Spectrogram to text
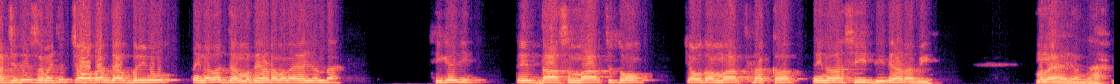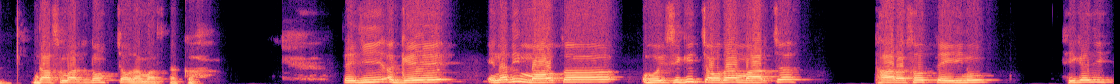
ਅੱਜ ਦੇ ਸਮੇਂ 'ਚ 14 ਜਨਵਰੀ ਨੂੰ ਇਹਨਾਂ ਦਾ ਜਨਮ ਦਿਹਾੜਾ ਮਨਾਇਆ ਜਾਂਦਾ। ਠੀਕ ਹੈ ਜੀ? ਤੇ 10 ਮਾਰਚ ਤੋਂ 14 ਮਾਰਚ ਤੱਕ ਇਹਨਾਂ ਦਾ ਸ਼ਹੀਦੀ ਦਿਹਾੜਾ ਵੀ ਮਨਾਇਆ ਜਾਂਦਾ ਹੈ। 10 ਮਾਰਚ ਤੋਂ 14 ਮਾਰਚ ਤੱਕ। ਤੇ ਜੀ ਅੱਗੇ ਇਹਨਾਂ ਦੀ ਮੌਤ ਹੋਈ ਸੀਗੀ 14 ਮਾਰਚ 1823 ਨੂੰ। ਠੀਕ ਹੈ ਜੀ।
